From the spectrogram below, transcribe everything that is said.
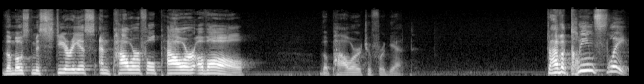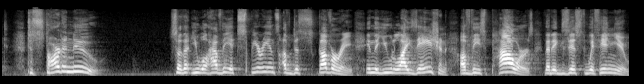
the most mysterious and powerful power of all the power to forget. To have a clean slate, to start anew, so that you will have the experience of discovery in the utilization of these powers that exist within you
